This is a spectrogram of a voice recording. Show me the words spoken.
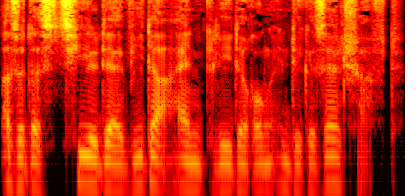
also das Ziel der Wiedereingliederung in die Gesellschaft.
